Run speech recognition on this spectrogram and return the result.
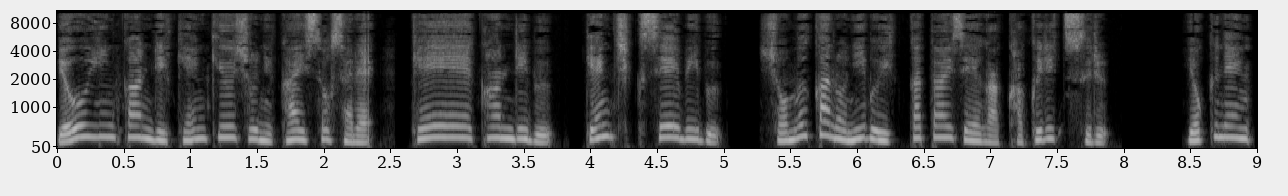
病院管理研究所に改組され、経営管理部、建築整備部、庶務課の2部一課体制が確立する。翌年、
